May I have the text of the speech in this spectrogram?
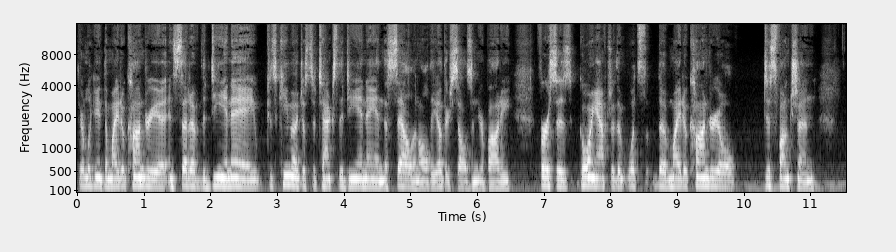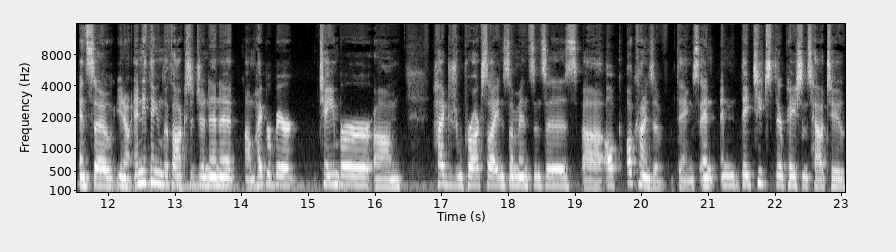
they're looking at the mitochondria instead of the DNA because chemo just attacks the DNA in the cell and all the other cells in your body versus going after the what's the mitochondrial dysfunction. And so, you know, anything with oxygen in it, um, hyperbaric chamber, um, hydrogen peroxide in some instances, uh, all, all kinds of things. And, and they teach their patients how to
